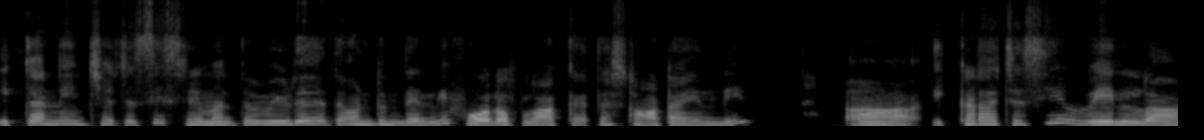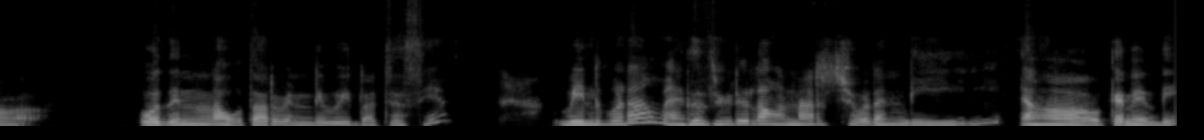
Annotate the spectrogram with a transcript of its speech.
ఇక్కడ నుంచి వచ్చేసి శ్రీమంతం వీడియో అయితే ఉంటుందండి. 4:00 అయితే స్టార్ట్ అయింది. ఇక్కడ వచ్చేసి వీళ్ళ వదినలు అవుతారండి అండి వీళ్ళు వీళ్ళు కూడా మ్యారేజ్ వీడియోలో ఉన్నారు చూడండి. ఓకేనండి.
